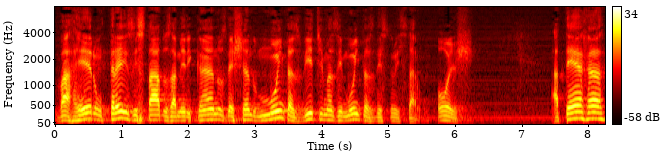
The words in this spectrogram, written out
varreram três estados americanos, deixando muitas vítimas e muitas destruição. Hoje. A terra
